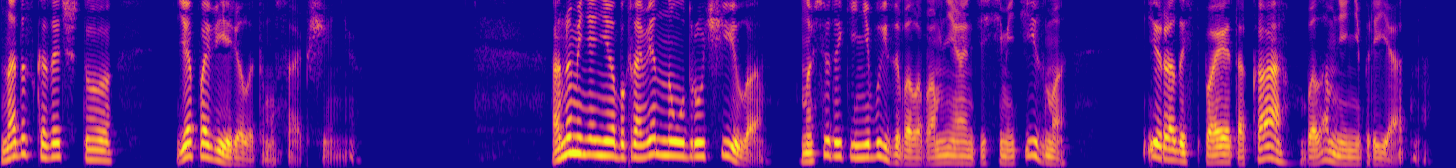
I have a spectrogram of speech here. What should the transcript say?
Надо сказать, что я поверил этому сообщению. Оно меня необыкновенно удручило, но все-таки не вызвало во мне антисемитизма, и радость поэта К была мне неприятна.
